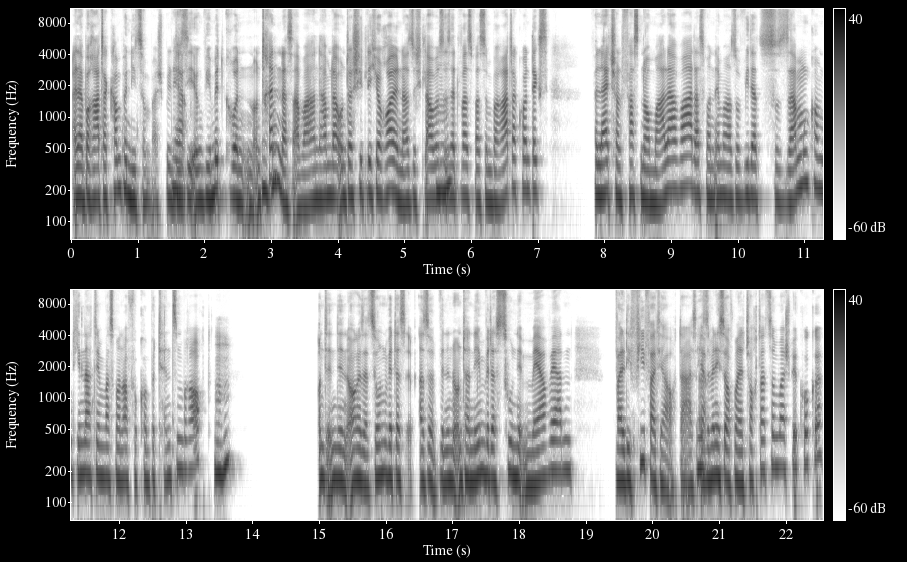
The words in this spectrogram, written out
einer Berater-Company zum Beispiel, die ja. sie irgendwie mitgründen und mhm. trennen das aber und haben da unterschiedliche Rollen. Also ich glaube, mhm. es ist mhm. etwas, was im Beraterkontext vielleicht schon fast normaler war, dass man immer so wieder zusammenkommt, je nachdem, was man auch für Kompetenzen braucht. Mhm. Und in den Organisationen wird das, also in den Unternehmen wird das zunehmend mehr werden weil die Vielfalt ja auch da ist. Ja. Also wenn ich so auf meine Tochter zum Beispiel gucke,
